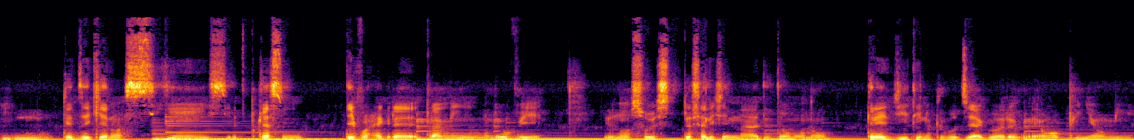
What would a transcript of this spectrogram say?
E não quer dizer que era uma ciência, porque assim, teve uma regra para mim, no meu ver, eu não sou especialista em nada, então não, não acreditem no que eu vou dizer agora, é uma opinião minha.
